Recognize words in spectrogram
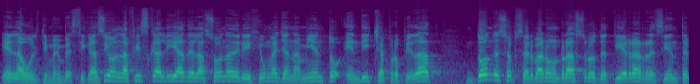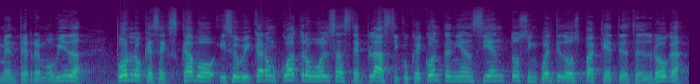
En la última investigación, la Fiscalía de la zona dirigió un allanamiento en dicha propiedad, donde se observaron rastros de tierra recientemente removida, por lo que se excavó y se ubicaron cuatro bolsas de plástico que contenían 152 paquetes de droga.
